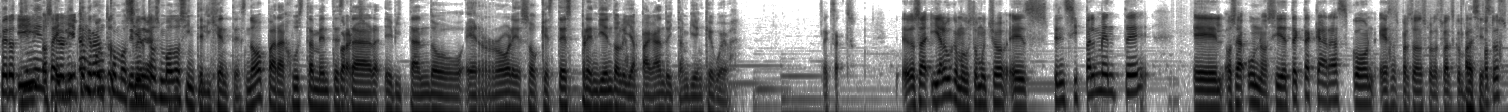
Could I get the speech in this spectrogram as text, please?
Pero, tienen, pero le integraron como ciertos modos inteligentes, ¿no? Para justamente estar evitando errores o que estés prendiéndolo y apagando y también qué hueva. Exacto. O sea, y algo que me gustó mucho es principalmente el, o sea, uno, si detecta caras con esas personas con las cuales compartes fotos,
